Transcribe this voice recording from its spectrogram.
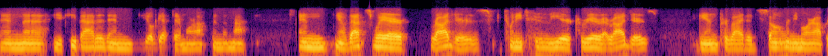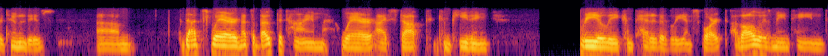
then uh, you keep at it, and you'll get there more often than not. And you know that's where Rogers, 22 year career at Rogers, again provided so many more opportunities. Um, that's where that's about the time where I stopped competing really competitively in sport. I've always maintained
